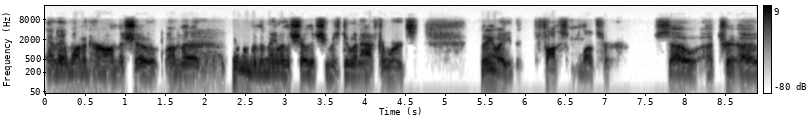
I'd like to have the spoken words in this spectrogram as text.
and they wanted her on the show on the I can't remember the name of the show that she was doing afterwards. But anyway, Fox loves her, so a, tri- a,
